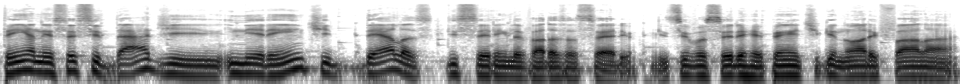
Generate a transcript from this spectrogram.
têm a necessidade inerente delas de serem levadas a sério. E se você de repente ignora e fala:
